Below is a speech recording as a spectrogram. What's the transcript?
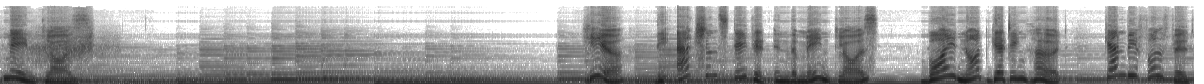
main clause. Here, the action stated in the main clause, boy not getting hurt, can be fulfilled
